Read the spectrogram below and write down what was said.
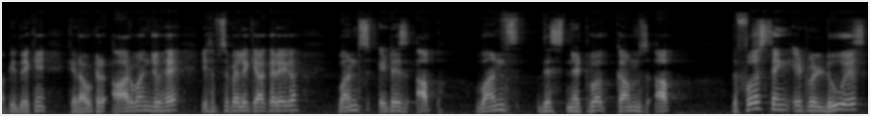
آپ یہ دیکھیں کہ راؤٹر آر ون جو ہے، یہ سب سے پہلے کیا کرے گا؟ Once it is up once this network comes up the first thing it will do is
